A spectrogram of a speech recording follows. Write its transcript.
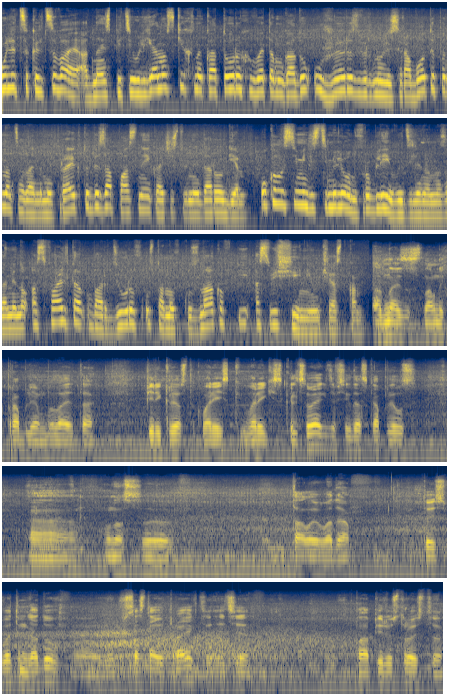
Улица Кольцевая – одна из пяти ульяновских, на которых в этом году уже развернулись работы по национальному проекту «Безопасные и качественные дороги». Около 70 миллионов рублей выделено на замену асфальта, бордюров, установку знаков и освещение участка. Одна из основных проблем была это перекресток Варейки-Кольцевая, где всегда скапливалась э, у нас э, талая вода. То есть в этом году э, в составе проекта эти по переустройству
